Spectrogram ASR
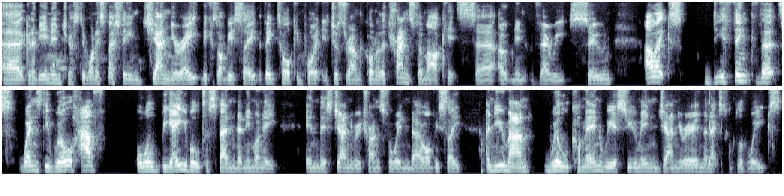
uh, going to be an interesting one, especially in January, because obviously the big talking point is just around the corner. The transfer market's uh, opening very soon. Alex, do you think that Wednesday will have or will be able to spend any money in this January transfer window? Obviously, a new man will come in, we assume in January, in the next couple of weeks.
